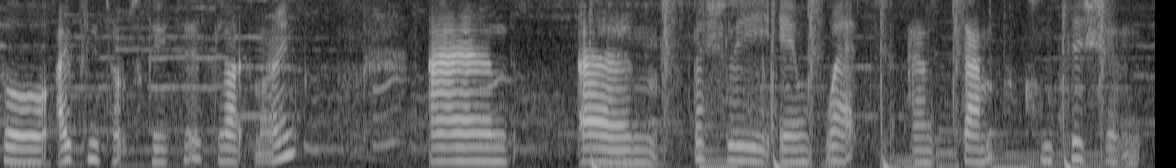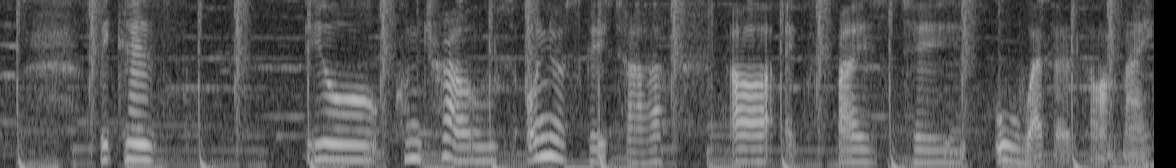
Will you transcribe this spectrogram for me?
for open top scooters like mine and um, especially in wet and damp conditions because your controls on your scooter are exposed to all weathers aren't they?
